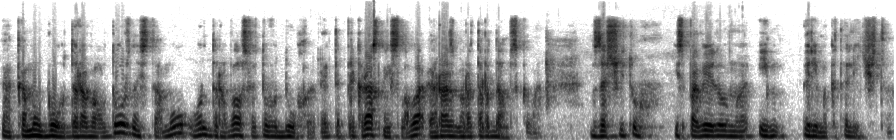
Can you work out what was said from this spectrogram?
Э, кому Бог даровал должность, тому он даровал Святого Духа. Это прекрасные слова Эразма Роттердамского в защиту исповедуемого им Рима католичества.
